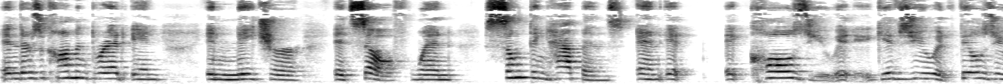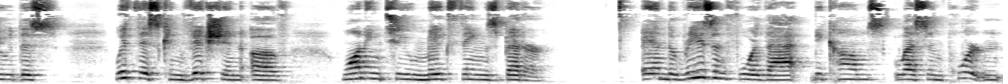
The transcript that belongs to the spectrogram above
And there's a common thread in in nature itself when something happens and it it calls you it, it gives you it fills you this with this conviction of wanting to make things better and the reason for that becomes less important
